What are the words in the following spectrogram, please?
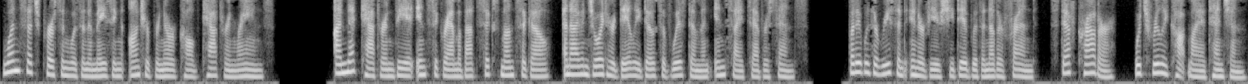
One such person was an amazing entrepreneur called Catherine Rains. I met Catherine via Instagram about six months ago, and I've enjoyed her daily dose of wisdom and insights ever since. But it was a recent interview she did with another friend, Steph Crowder, which really caught my attention.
